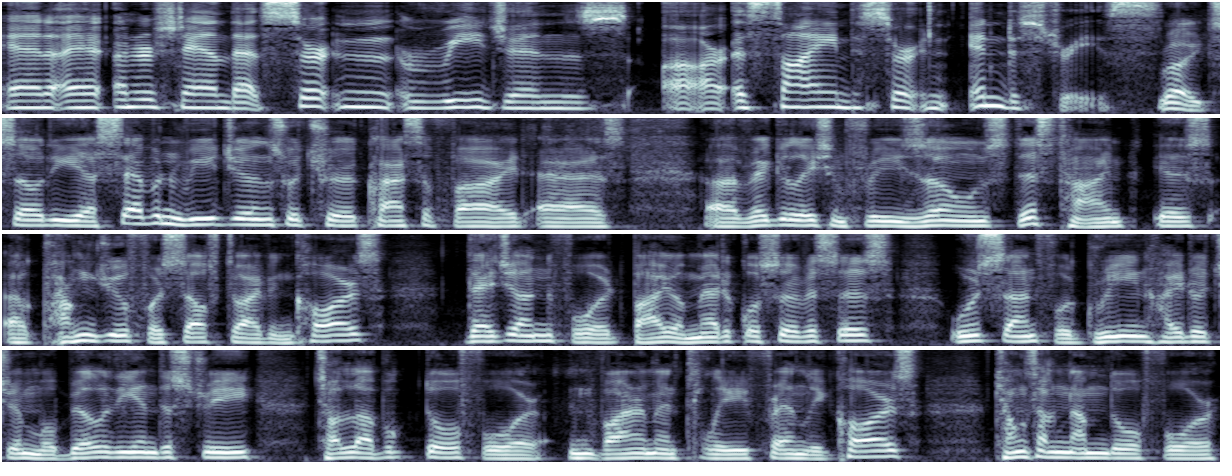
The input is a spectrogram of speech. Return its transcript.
And I understand that certain regions are assigned certain industries. Right. So the uh, seven regions which are classified as uh, regulation free zones this time is uh, Gwangju for self driving cars, Daejeon for biomedical services, Ulsan for green hydrogen mobility industry, Jeollabuk-do for environmentally friendly cars, Gyeongsangnam-do for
